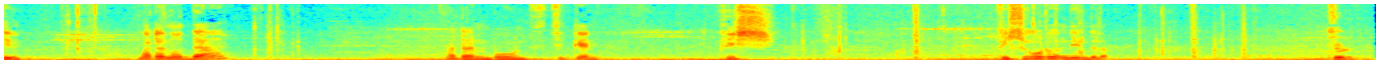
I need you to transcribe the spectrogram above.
తిని. మటన్ వద్దా? Mutton bones chicken fish. Fish కూడా ఉంది ఇందులో. చూడు.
